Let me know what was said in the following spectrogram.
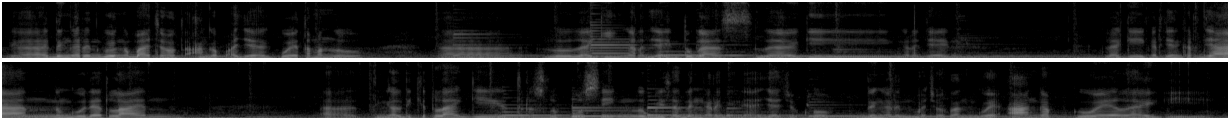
Ya, dengerin gue ngebacot anggap aja gue temen lu uh, lu lagi ngerjain tugas lagi ngerjain lagi ngerjain kerjaan nunggu deadline uh, tinggal dikit lagi terus lu pusing lu bisa dengerin ini aja cukup. Dengerin bacotan gue anggap gue lagi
